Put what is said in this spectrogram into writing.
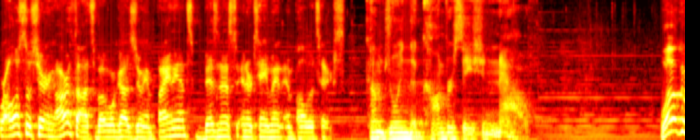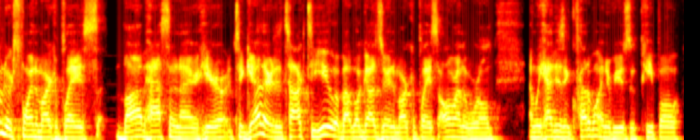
We're also sharing our thoughts about what God's doing in finance, business, entertainment, and politics. Come join the conversation now. Welcome to Exploring the Marketplace. Bob Hasson and I are here together to talk to you about what God's doing in the marketplace all around the world. And we have these incredible interviews with people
